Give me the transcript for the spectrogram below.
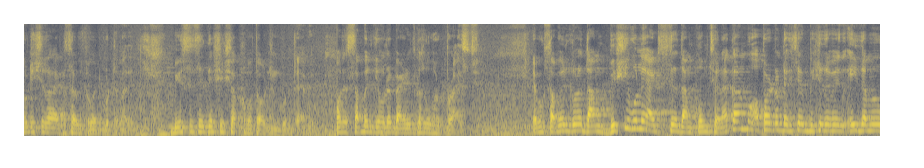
নোটিশে তারা একটা সার্ভিস প্রোভাইড করতে পারে। বিএসসিসিকে সেই সক্ষমতা অর্জন করতে হবে। আমাদের সাবেন কেবলের ব্যাটারি কাছে ওভার প্রাইসড এবং সাবেন কেবলের দাম বেশি বলে আইটিসির দাম কমছে না। কারণ অপারেটর দেখেছে বেশি দামে এই দামেও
